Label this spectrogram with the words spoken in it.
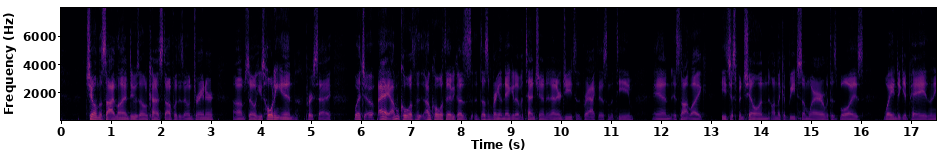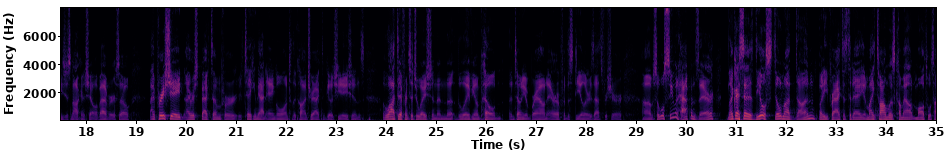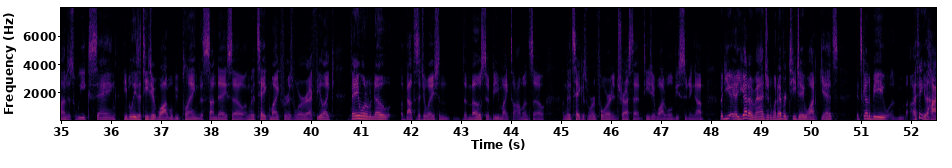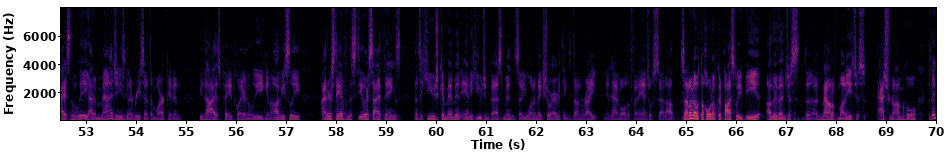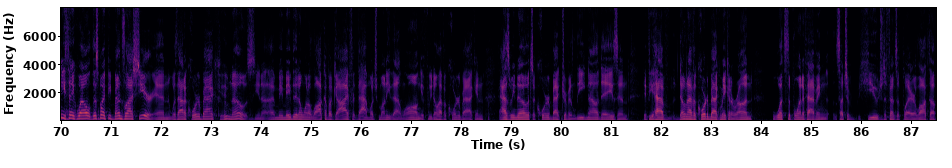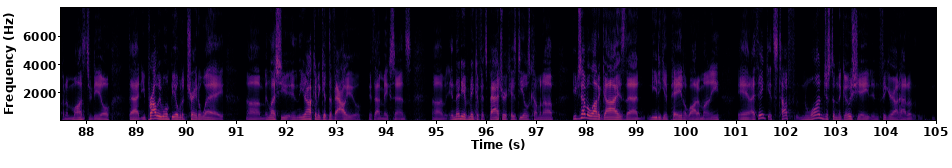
chill on the sideline, do his own kind of stuff with his own trainer. Um, so he's holding in per se. Which uh, hey, I'm cool with it. I'm cool with it because it doesn't bring a negative attention and energy to the practice and the team, and it's not like he's just been chilling on like a beach somewhere with his boys, waiting to get paid, and then he's just not going to show up ever. So I appreciate, I respect him for taking that angle onto the contract negotiations. A lot different situation than the the Le'Veon Bell, Antonio Brown era for the Steelers, that's for sure. Um, so we'll see what happens there. Like I said, his deal is still not done, but he practiced today. And Mike Tomlin has come out multiple times this week saying he believes that TJ Watt will be playing this Sunday. So I'm going to take Mike for his word. I feel like if anyone would know about the situation the most, it'd be Mike Tomlin. So I'm going to take his word for it and trust that TJ Watt will be suiting up. But you, you got to imagine whatever TJ Watt gets, it's going to be, I think, the highest in the league. I'd imagine he's going to reset the market and be the highest paid player in the league. And obviously, I understand from the Steeler side things, that's a huge commitment and a huge investment. So you want to make sure everything's done right and have all the financials set up. So I don't know what the holdup could possibly be other than just the amount of money is just astronomical. But then you think, well, this might be Ben's last year, and without a quarterback, who knows? You know, I mean, maybe they don't want to lock up a guy for that much money that long if we don't have a quarterback. And as we know, it's a quarterback-driven league nowadays, and if you have don't have a quarterback making a run what's the point of having such a huge defensive player locked up in a monster deal that you probably won't be able to trade away um, unless you you're not going to get the value if that makes sense. Um, and then you have Minkah Fitzpatrick, his deal's coming up. You just have a lot of guys that need to get paid a lot of money, and I think it's tough. One, just to negotiate and figure out how to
